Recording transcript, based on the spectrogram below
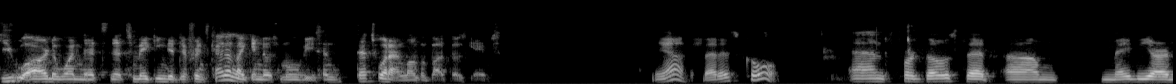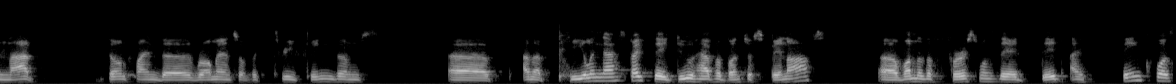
you are the one that's that's making the difference, kind of like in those movies, and that's what I love about those games. Yeah, that is cool. And for those that um, maybe are not, don't find the romance of the Three Kingdoms uh, an appealing aspect, they do have a bunch of spin-offs. Uh, one of the first ones they did, I think, was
